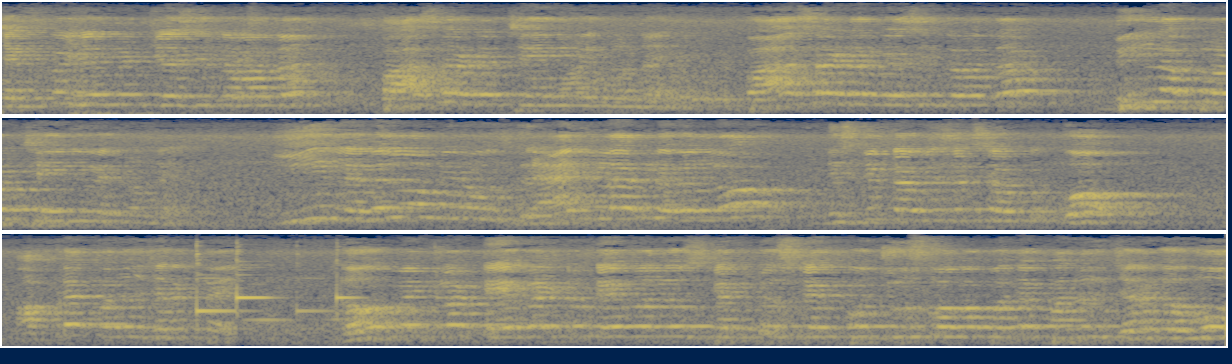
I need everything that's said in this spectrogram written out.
చెక్ మెజర్మెంట్ చేసిన తర్వాత పాస్ ఆర్డర్ చేయనివి ఎన్ని ఉన్నాయి పాస్ ఆర్డర్ వేసిన తర్వాత బిల్ అప్లోడ్ చేయనివి ఎన్ని ఉన్నాయి ఈ లెవెల్లో మీరు గ్రాన్యులర్ లెవెల్లో district officers how to go అప్పుడే పనులు జరుగుతాయి. గవర్నమెంట్లో table to table step to step చూసుకోకపోతే పనులు జరగవు.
